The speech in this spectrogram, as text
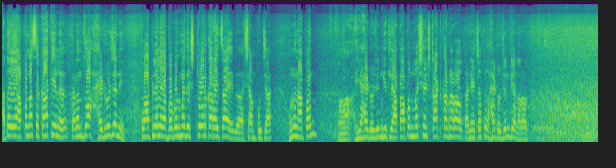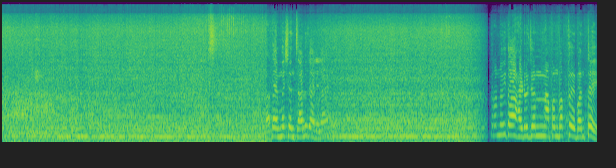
आता हे आपण असं का केलं? कारण जो हायड्रोजन आहे तो आपल्याला या बबलमध्ये स्टोअर करायचा आहे शॅम्पूच्या म्हणून आपण हे हायड्रोजन घेतले आता आपण मशीन स्टार्ट करणार आहोत आणि याच्यात हायड्रोजन घेणार आहोत. आता हे मशीन चालू झालेलं आहे. मित्रांनो इथं हायड्रोजन आपण बघतोय बनतोय.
